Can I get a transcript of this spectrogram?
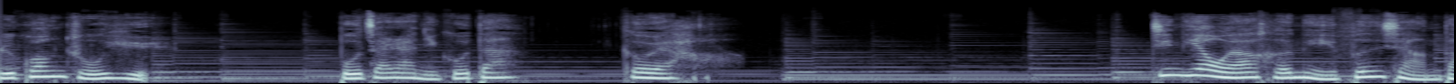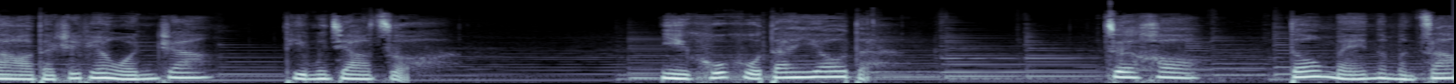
时光煮雨，不再让你孤单。各位好，今天我要和你分享到的这篇文章题目叫做《你苦苦担忧的，最后都没那么糟》。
